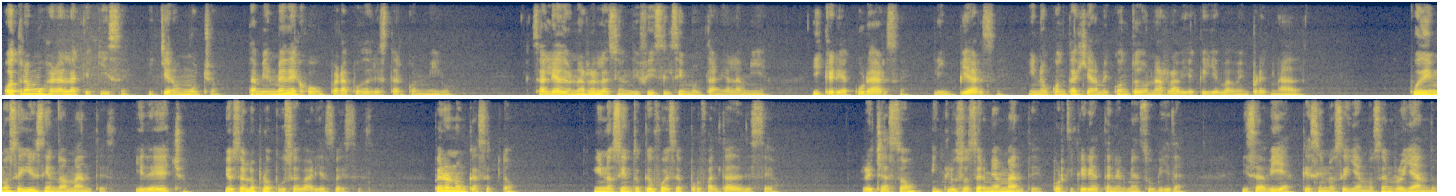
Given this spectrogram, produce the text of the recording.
Otra mujer a la que quise y quiero mucho, también me dejó para poder estar conmigo. Salía de una relación difícil simultánea a la mía, y quería curarse, limpiarse, y no contagiarme con toda una rabia que llevaba impregnada. Pudimos seguir siendo amantes, y de hecho, yo se lo propuse varias veces, pero nunca aceptó, y no siento que fuese por falta de deseo. Rechazó incluso ser mi amante porque quería tenerme en su vida, y sabía que si nos seguíamos enrollando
